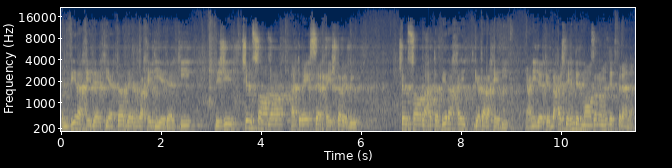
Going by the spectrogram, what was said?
الفيرخي دركي اتا در رخيدية دركي بجيت چل سالة هتا اكسر حيشتر بي چل سالة هتا فيرخي قطر خيدي يعني درك البحشت هندت مازن وهندت فرانه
